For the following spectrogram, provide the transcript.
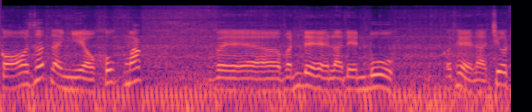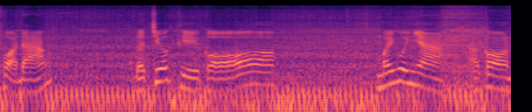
có rất là nhiều khúc mắc về vấn đề là đền bù có thể là chưa thỏa đáng đợt trước thì có mấy ngôi nhà à, còn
